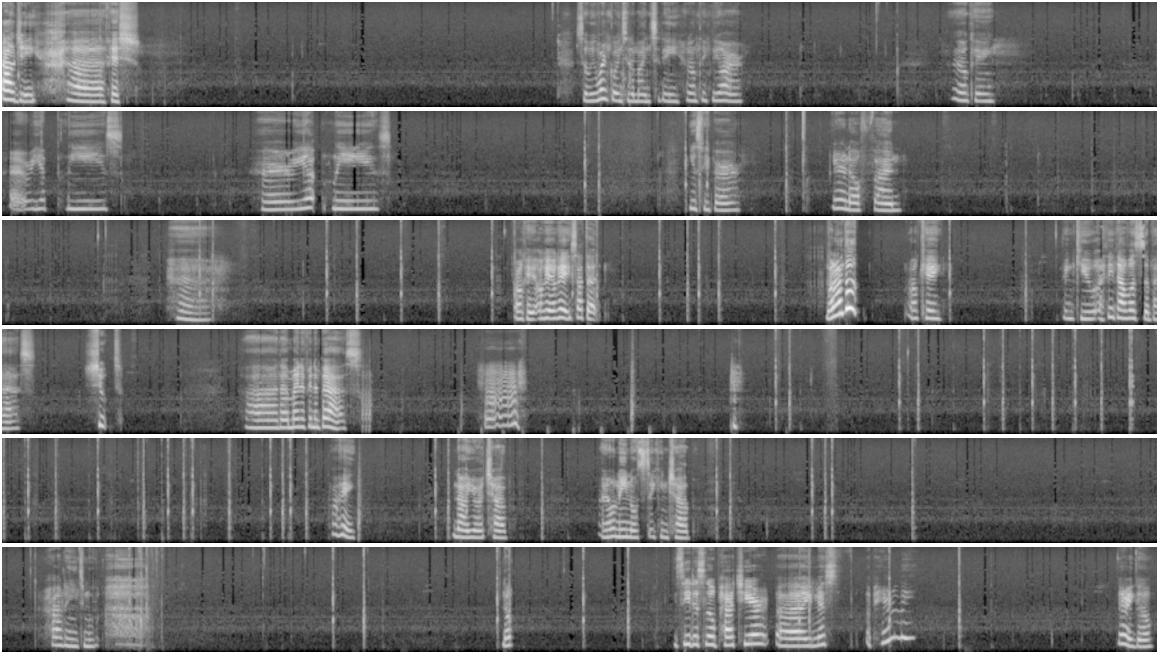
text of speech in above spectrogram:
Algae. Uh, fish. So we weren't going to the mine today. I don't think we are. Okay. Hurry up, please. Hurry up, please. Newspaper. You're no fun. okay, okay, okay, stop that. No, no, no! Okay. Thank you. I think that was the bass. Shoot. Uh, that might have been a bass. Oh, hey. No, you're a chub. I don't need no sticking chub. How do I need to move? nope. You see this little patch here? Uh, I missed, apparently? There you go.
